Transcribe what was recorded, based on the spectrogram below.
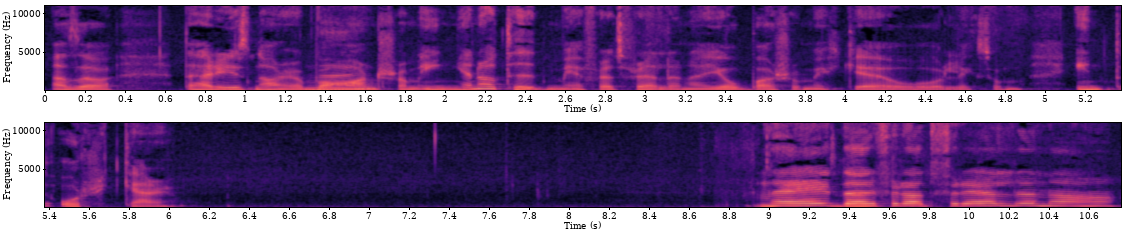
Alltså, det här är ju snarare Nej. barn som ingen har tid med för att föräldrarna jobbar så mycket och liksom inte orkar. Nej, därför att föräldrarna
